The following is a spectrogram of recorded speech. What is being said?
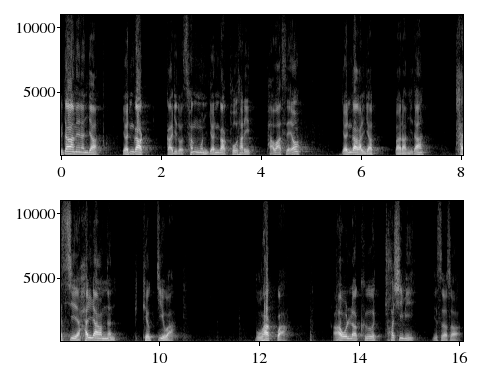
그 다음에는 이제 연각까지도 성문, 연각, 보살이 다 왔어요. 연각을 이제 말합니다. 다시 한량없는 벽지와 무학과 아울러 그 초심이 있어서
